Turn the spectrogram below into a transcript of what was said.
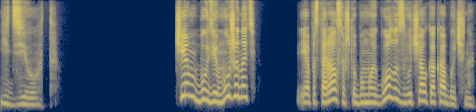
Идиот. «Чем будем ужинать?» Я постарался, чтобы мой голос звучал как обычно.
